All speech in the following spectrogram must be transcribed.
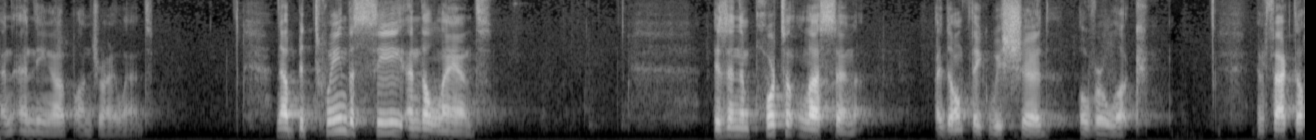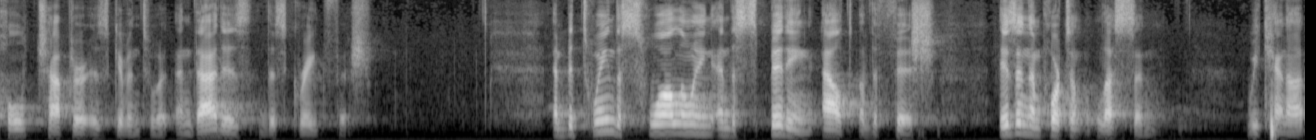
and ending up on dry land. Now, between the sea and the land is an important lesson I don't think we should overlook. In fact, the whole chapter is given to it, and that is this great fish. And between the swallowing and the spitting out of the fish is an important lesson we cannot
